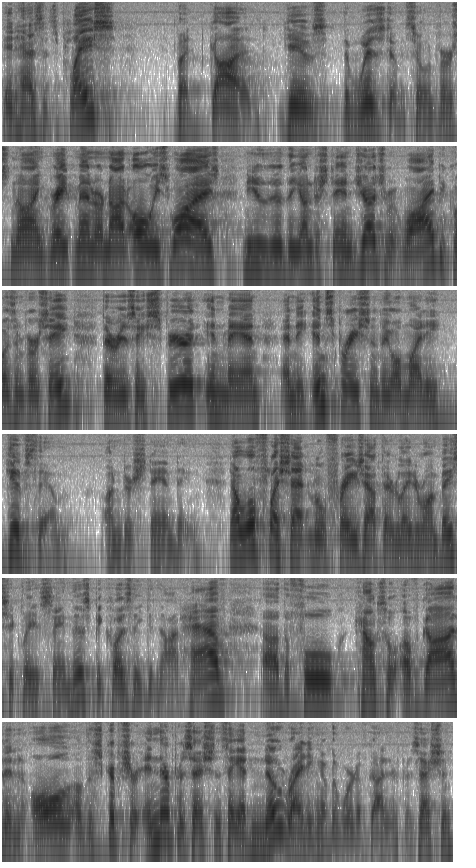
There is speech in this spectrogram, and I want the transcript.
it has its place, but God gives the wisdom. So in verse 9, great men are not always wise, neither do they understand judgment. Why? Because in verse 8, there is a spirit in man, and the inspiration of the Almighty gives them understanding. Now, we'll flesh that little phrase out there later on. Basically, it's saying this because they did not have uh, the full counsel of God and all of the scripture in their possessions. They had no writing of the word of God in their possession.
